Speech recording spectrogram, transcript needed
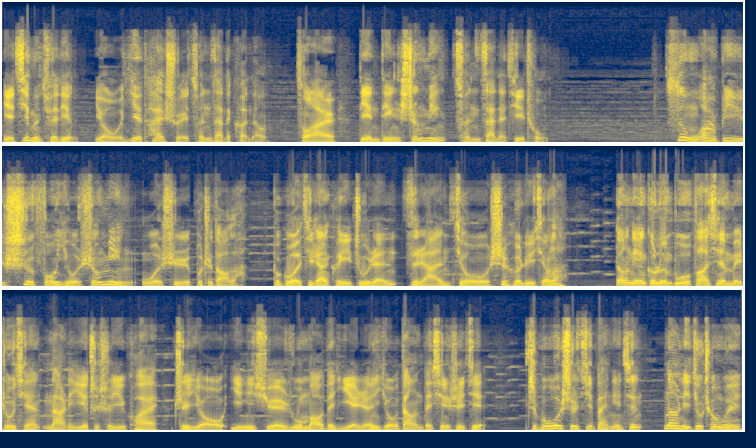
也基本确定有液态水存在的可能，从而奠定生命存在的基础。四五二 b 是否有生命，我是不知道了。不过既然可以住人，自然就适合旅行了。当年哥伦布发现美洲前，那里也只是一块只有饮血如毛的野人游荡的新世界，只不过是几百年间，那里就成为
